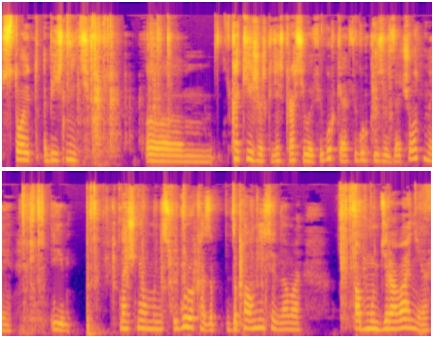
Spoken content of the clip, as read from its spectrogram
Стоит объяснить, эм, какие же здесь красивые фигурки, а фигурки здесь зачетные. И начнем мы не с фигурок, а с дополнительного обмундирования,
